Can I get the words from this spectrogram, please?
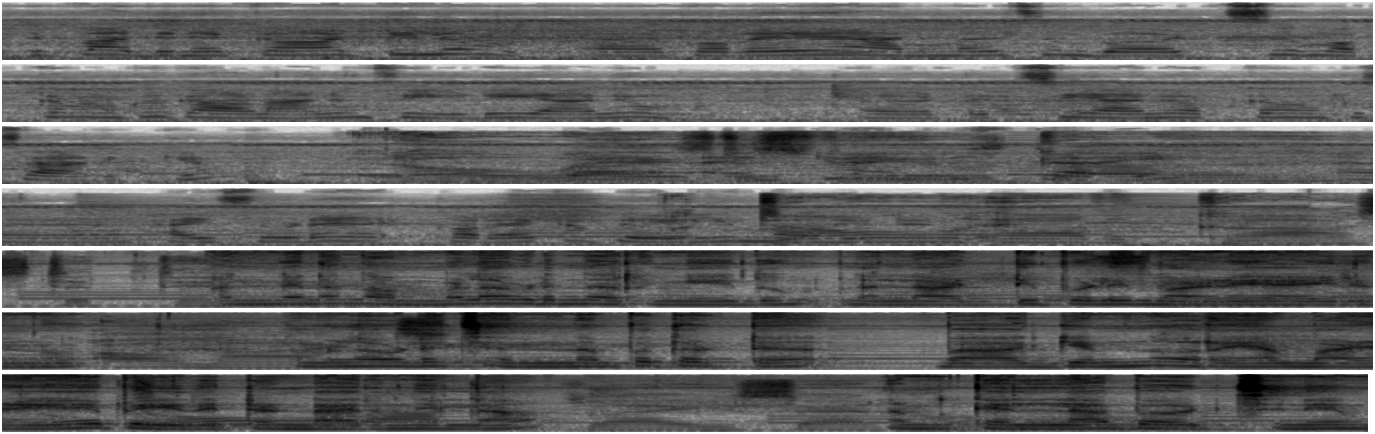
ഇതിപ്പോൾ അതിനെക്കാട്ടിലും കുറേ ആനിമൽസും ബേർഡ്സും ഒക്കെ നമുക്ക് കാണാനും ഫീഡ് ചെയ്യാനും ടച്ച് ചെയ്യാനും ഒക്കെ നമുക്ക് സാധിക്കും. എനിക്ക് ഭയങ്കര ഇഷ്ടമായി അങ്ങനെ നമ്മൾ അവിടെ നിന്ന് ഇറങ്ങിയതും നല്ല അടിപൊളി മഴയായിരുന്നു. നമ്മളവിടെ ചെന്നപ്പോൾ തൊട്ട് ഭാഗ്യം എന്ന് പറയാൻ മഴയെ പെയ്തിട്ടുണ്ടായിരുന്നില്ല. നമുക്ക് എല്ലാ ബേർഡ്സിനെയും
